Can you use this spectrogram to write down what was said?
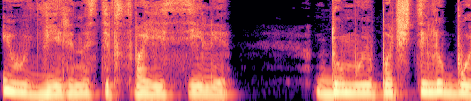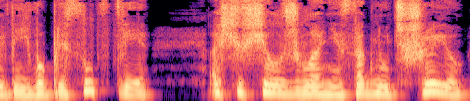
и уверенности в своей силе. Думаю, почти любой в его присутствии ощущал желание согнуть шею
